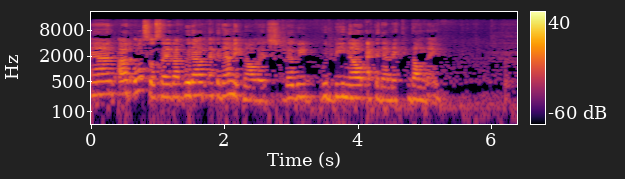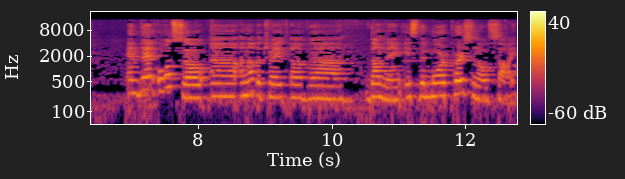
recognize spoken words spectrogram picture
And I'd also say that without academic knowledge, there would be no academic learning. And then also, uh, another trait of uh, Danning is the more personal side,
